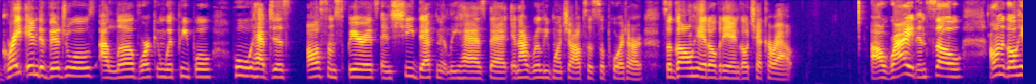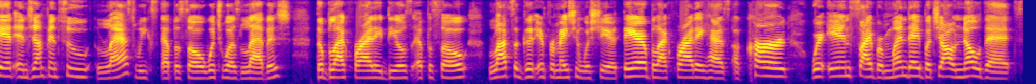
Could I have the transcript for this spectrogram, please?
great individuals. I love working with people who have just awesome spirits and she definitely has that and I really want y'all to support her. So go ahead over there and go check her out. All right. And so I want to go ahead and jump into last week's episode, which was Lavish, the Black Friday deals episode. Lots of good information was shared there. Black Friday has occurred. We're in Cyber Monday, but y'all know that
